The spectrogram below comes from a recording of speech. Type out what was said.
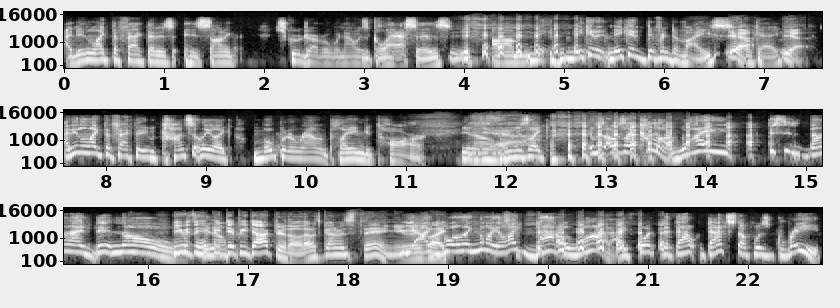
I didn't like the fact that his his sonic screwdriver were now his glasses. Um, make, make it make it a different device. Yeah, Okay. yeah. I didn't like the fact that he was constantly like moping around playing guitar. You know, he was like, it was. I was like, come on, why? This is not. No. he was a you hippy know? dippy doctor, though. That was kind of his thing. He Yeah, was I, like, well, like no, I like that a lot. I thought that, that that stuff was great.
